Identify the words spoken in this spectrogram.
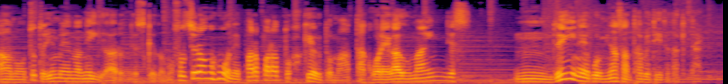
あの、ちょっと有名なネギがあるんですけども、そちらの方をね、パラパラっとかけると、またこれがうまいんです。うん、ぜひね、これ皆さん食べていただきたい。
